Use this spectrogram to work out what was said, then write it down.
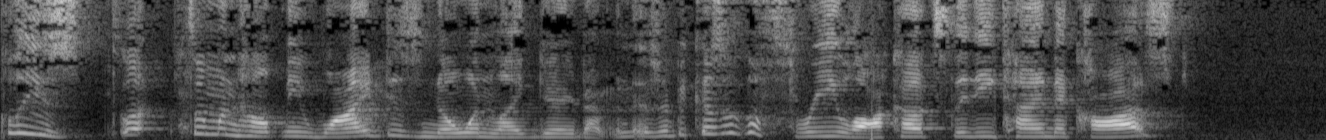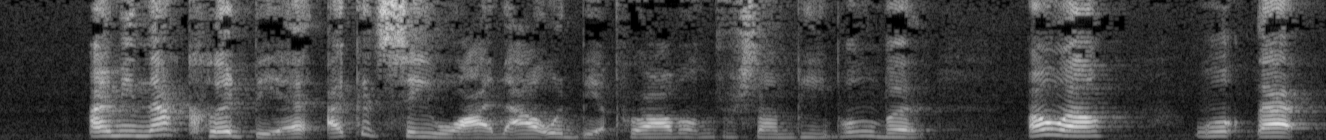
Please, let someone help me. Why does no one like Gary Bettman? Is it because of the three lockouts that he kind of caused? I mean, that could be it. I could see why that would be a problem for some people, but oh well. Well, that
